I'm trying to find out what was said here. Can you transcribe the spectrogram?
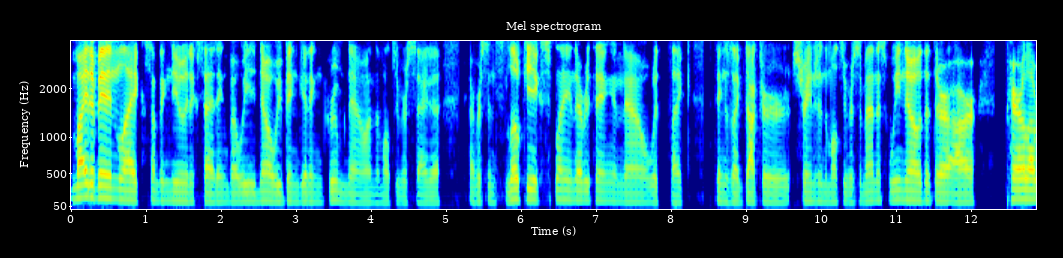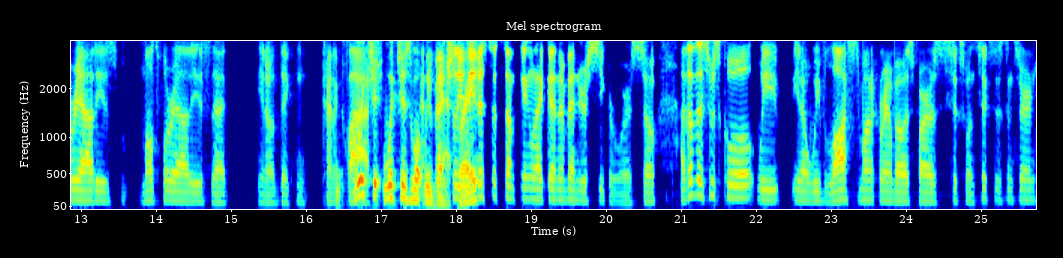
might have been like something new and exciting, but we know we've been getting groomed now on the multiverse saga ever since Loki explained everything, and now with like things like Doctor Strange in the Multiverse of Madness, we know that there are parallel realities, multiple realities that you know they can kind of clash which which is what and we eventually get, right? lead us to something like an Avengers Secret Wars. So I thought this was cool. We, you know, we've lost Monica Rambeau as far as 616 is concerned.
